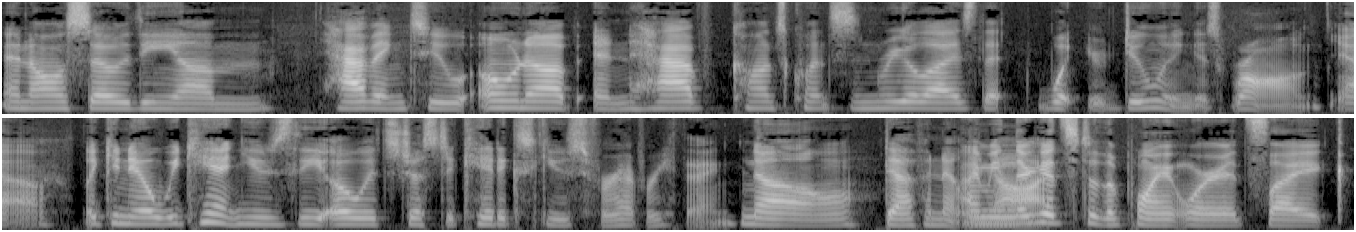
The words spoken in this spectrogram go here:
and also the um having to own up and have consequences and realize that what you're doing is wrong. Yeah. Like, you know, we can't use the "oh, it's just a kid" excuse for everything. No. Definitely. I mean, there gets to the point where it's like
